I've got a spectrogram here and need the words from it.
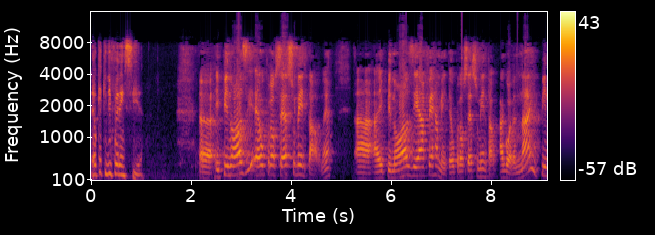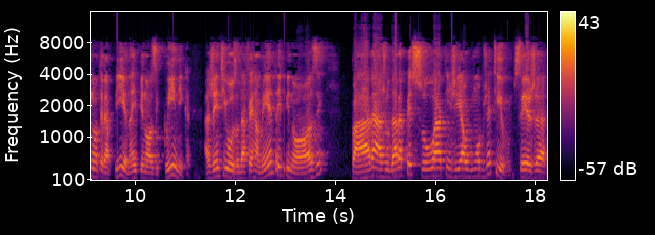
né? o que que diferencia? Uh, hipnose é o processo mental, né? A, a, hipnose é a ferramenta, é o processo mental. Agora, na hipnoterapia, na hipnose clínica, a gente usa da ferramenta hipnose para ajudar a pessoa a atingir algum objetivo, seja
